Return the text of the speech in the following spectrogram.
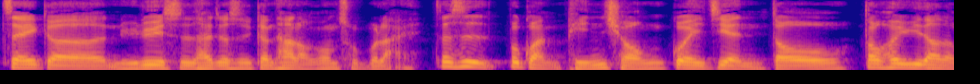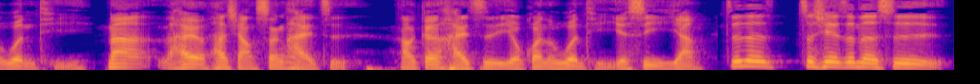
这个女律师她就是跟她老公处不来，这是不管贫穷贵贱都都会遇到的问题。那还有她想生孩子，然后跟孩子有关的问题也是一样。真的这些真的是，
